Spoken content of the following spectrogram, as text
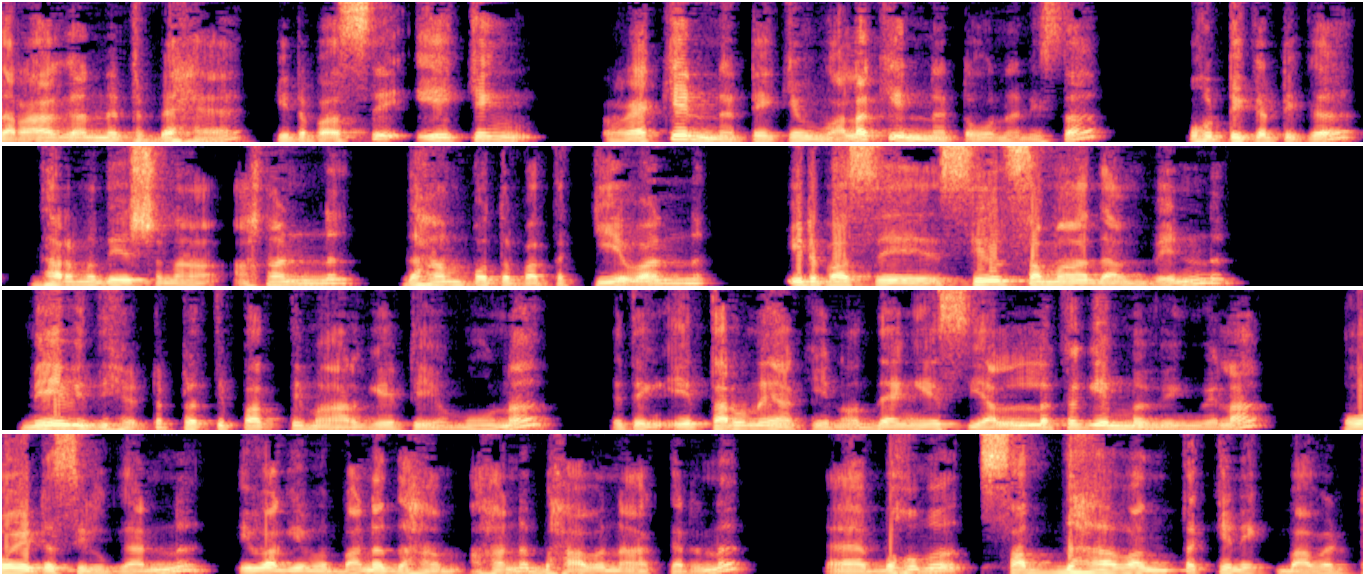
දරා ගන්නට බෑ. ඊට පස්සේ ඒකෙන් රැකෙන්නට ඒකෙන් වළකින්නට ඕන නිසා ඔහු ටික ටික ධර්මදේශනා අහන්න, දහම් පොතපත කියවන්න, ඊට පස්සේ සිල් සමාදන් වෙන්න මේ විදිහට ප්‍රතිපත්ති මාර්ගයට යමු වුණා. ඉතින් ඒ තරුණයා කියනවා දැන් ඒ සියල්ලකගෙම වෙන් වෙලා හොයට සිල් ගන්න, ඒ වගේම බණ දහම් අහන, භාවනා කරන බොහොම සද්ධාවන්ත කෙනෙක් බවට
